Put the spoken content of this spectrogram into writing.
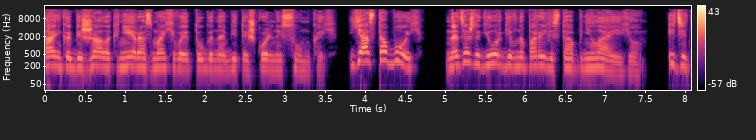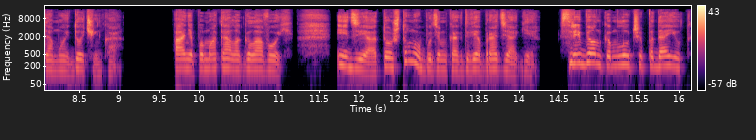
Анька бежала к ней, размахивая туго набитой школьной сумкой. «Я с тобой!» Надежда Георгиевна порывисто обняла ее. «Иди домой, доченька». Аня помотала головой. «Иди, а то что мы будем, как две бродяги? С ребенком лучше подают».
